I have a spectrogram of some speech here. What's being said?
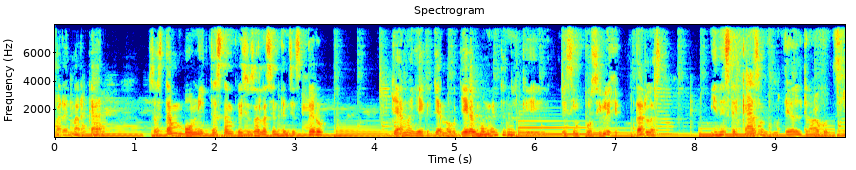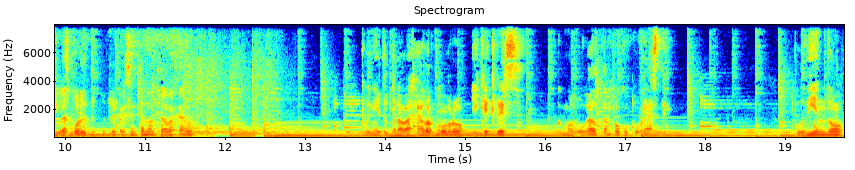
para enmarcar. O sea, están bonitas, están preciosas las sentencias, pero ya no llega, ya no llega el momento en el que es imposible ejecutarlas. Y en este caso, en materia del trabajo, si vas por representando al trabajador, pues ni tu trabajador cobró y qué crees, como abogado tampoco cobraste pudiendo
